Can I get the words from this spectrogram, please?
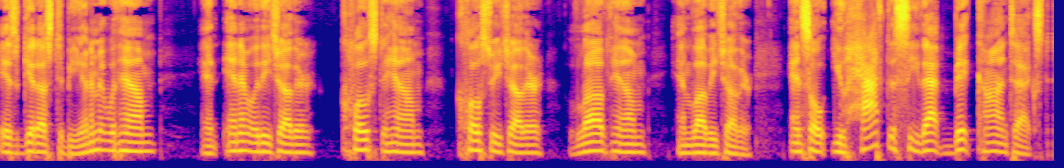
is get us to be intimate with Him and intimate with each other, close to Him, close to each other, love Him, and love each other. And so you have to see that big context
